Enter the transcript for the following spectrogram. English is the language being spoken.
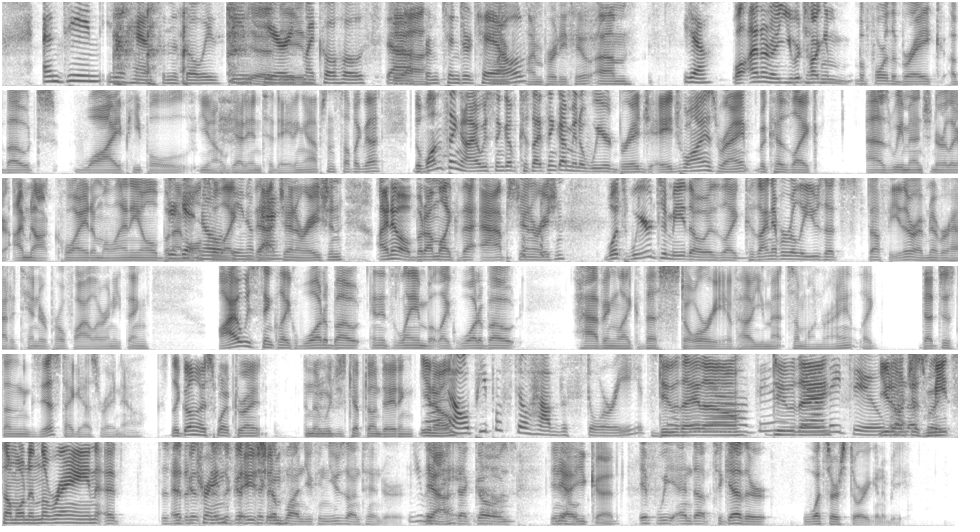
And Dean, you're handsome as always. Dean's Yeah, here. He's my co-host uh, Yeah. from Tinder I'm, Tales. I'm pretty too. Um, yeah. well, I don't know. You were talking before the break about why people, you know, get into dating apps and stuff like that. The one thing I always think of, because I think I'm in a weird bridge age wise, right? Because, like, as we mentioned earlier, I'm not quite a millennial, but You're I'm also old, like Dean, okay? that generation. I know, but I'm like the apps generation. What's weird to me, though, is like, because I never really use that stuff either. I've never had a Tinder profile or anything. I always think like, what about? And it's lame, but like, what about having like the story of how you met someone, right? Like that just doesn't exist, I guess, right now. Because like, oh, I swiped right, and then we just kept on dating. You know? No, people still have the story. It's Do still- they yeah, though? they- do they? Yeah, they do. You don't that's just what- meet someone in the rain at There's at a, a, good, train there's a good station. pickup line you can use on Tinder. You that, Yeah. that goes. You know, yeah, you could. if we end up together, what's our story going to be?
